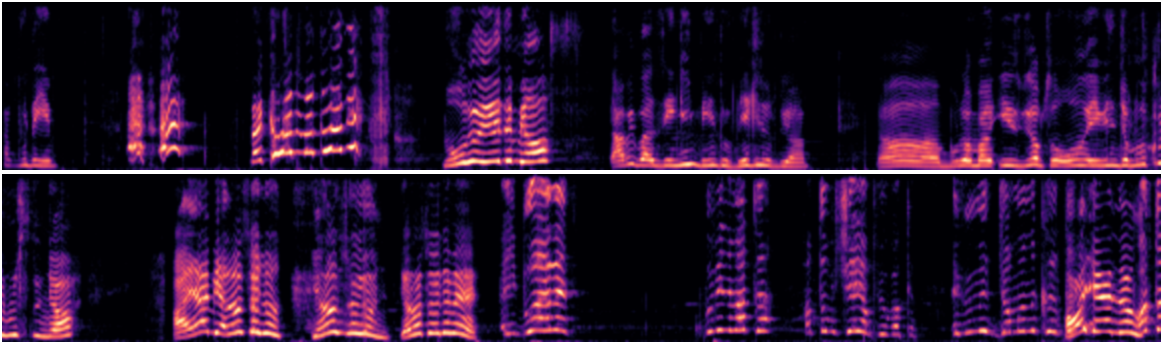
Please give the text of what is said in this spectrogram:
Bak buradayım. Ah, ah! Bakkal abi bakkal abi. Ne oluyor yedim ya? Ya abi ben zengin beni dövmeye geliyordu ya. Ya buradan ben izliyorum sen onun evinin camını kırmışsın ya. Ay abi yalan söylüyorsun. Yalan söylüyorsun. Yalan söyleme. Ay bu evet. Bu benim hatta. Hatta bir şey yapıyor bakın. Hayır lan. Hatta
